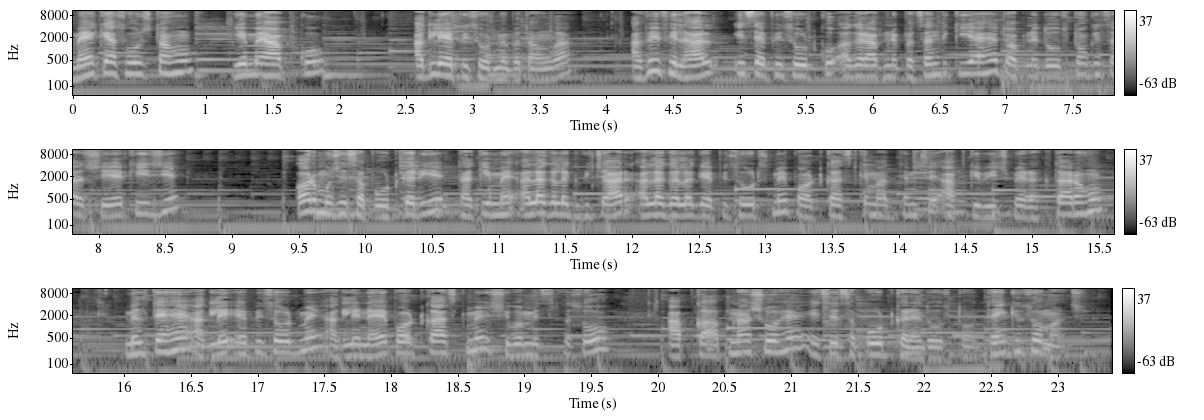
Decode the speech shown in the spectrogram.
मैं क्या सोचता हूँ, ये मैं आपको अगले एपिसोड में बताऊँगा। अभी फ़िलहाल, इस एपिसोड को अगर आपने पसंद किया है तो अपने दोस्तों के साथ शेयर कीजिए और मुझे सपोर्ट करिए, ताकि मैं अलग अलग विचार अलग अलग एपिसोड्स में पॉडकास्ट के माध्यम से आपके बीच में रखता रहूँ। मिलते हैं अगले एपिसोड में, अगले नए पॉडकास्ट में। शिवम मिश्रा शो, आपका अपना शो है, इसे सपोर्ट करें दोस्तों। थैंक यू सो मच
